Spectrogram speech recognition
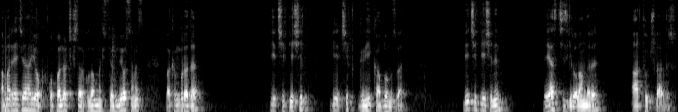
Ama RCA yok hoparlör çıkışları kullanmak istiyorum diyorsanız bakın burada bir çift yeşil bir çift gri kablomuz var. Bir çift yeşilin beyaz çizgili olanları artı uçlardır.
